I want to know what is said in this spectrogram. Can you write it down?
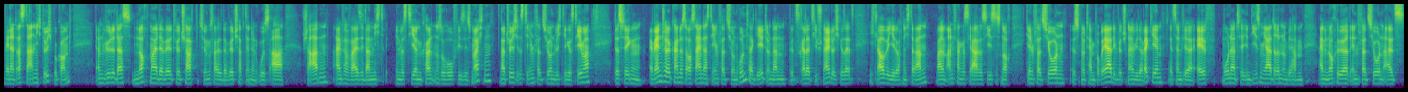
wenn er das da nicht durchbekommt, dann würde das nochmal der Weltwirtschaft bzw. der Wirtschaft in den USA schaden, einfach weil sie dann nicht investieren könnten, so hoch wie sie es möchten. Natürlich ist die Inflation ein wichtiges Thema. Deswegen, eventuell könnte es auch sein, dass die Inflation runtergeht und dann wird es relativ schnell durchgesetzt. Ich glaube jedoch nicht daran, weil am Anfang des Jahres hieß es noch, die Inflation ist nur temporär, die wird schnell wieder weggehen. Jetzt sind wir elf Monate in diesem Jahr drin und wir haben eine noch höhere Inflation als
